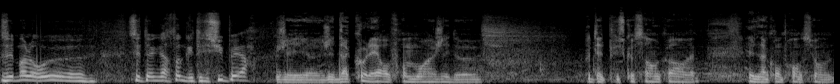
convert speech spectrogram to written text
C'est malheureux, euh, c'était un garçon qui était super. J'ai de la colère au fond de moi, j'ai de peut-être plus que ça encore, et de l'incompréhension.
